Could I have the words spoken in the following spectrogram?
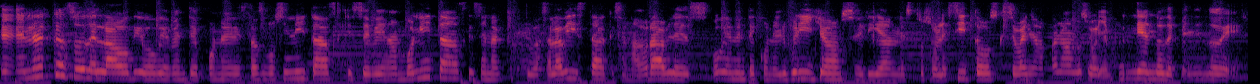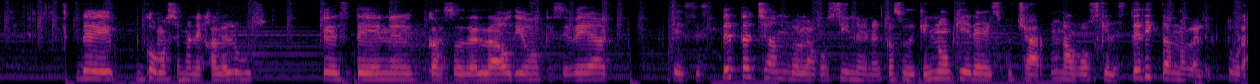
En el caso del audio, obviamente poner estas bocinitas que se vean bonitas, que sean atractivas a la vista, que sean adorables. Obviamente con el brillo serían estos solecitos que se vayan apagando, se vayan prendiendo, dependiendo de, de cómo se maneja la luz. Este, en el caso del audio, que se vea que se esté tachando la bocina en el caso de que no quiere escuchar una voz que le esté dictando la lectura.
